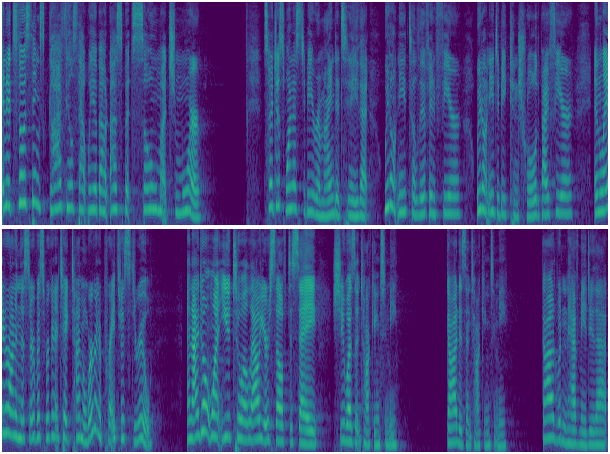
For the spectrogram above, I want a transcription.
And it's those things, God feels that way about us, but so much more. So I just want us to be reminded today that we don't need to live in fear. We don't need to be controlled by fear. And later on in the service, we're going to take time and we're going to pray this through. And I don't want you to allow yourself to say, She wasn't talking to me. God isn't talking to me. God wouldn't have me do that.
